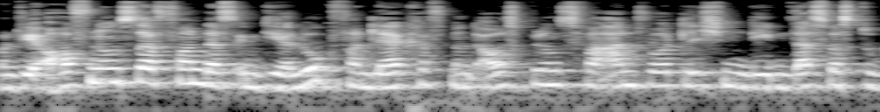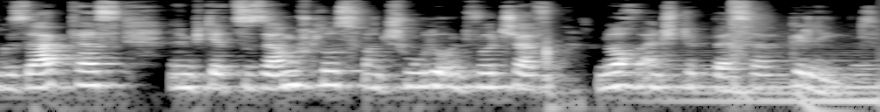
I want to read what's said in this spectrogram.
Und wir erhoffen uns davon, dass im Dialog von Lehrkräften und Ausbildungsverantwortlichen neben das, was du gesagt hast, nämlich der Zusammenschluss von Schule und Wirtschaft, noch ein Stück besser gelingt.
